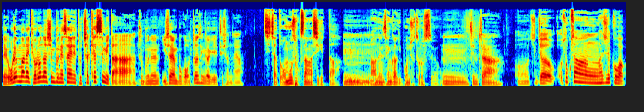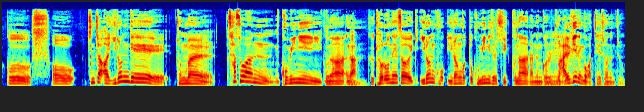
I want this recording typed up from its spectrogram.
네, 오랜만에 결혼하신 분의 사연이 도착했습니다. 두 분은 이 사연 보고 어떤 생각이 드셨나요? 진짜 너무 속상하시겠다. 음. 라는 생각이 먼저 들었어요. 음, 진짜. 어, 진짜 속상하실 것 같고, 어, 진짜, 아, 이런 게 정말 사소한 고민이구나. 그러니까 음. 그 결혼해서 이런 고, 이런 것도 고민이 될 수 있구나라는 걸좀 음. 알게 된 것 같아요. 저는 좀.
